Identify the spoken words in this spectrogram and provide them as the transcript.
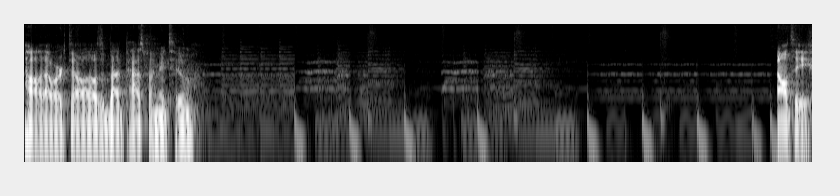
Oh, that worked out. That was a bad pass by me, too. Penalty.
